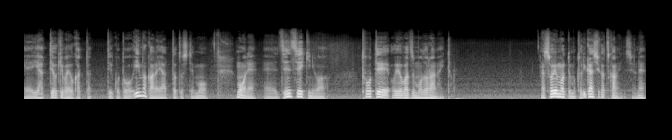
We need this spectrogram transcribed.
えーやっておけばよかったっていうことを今からやったとしても、もうね、えー前世紀には到底及ばず戻らないと。そういうものってもう取り返しがつかないんですよね。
